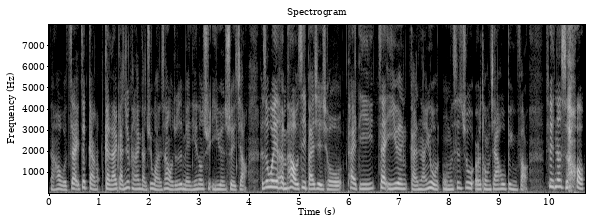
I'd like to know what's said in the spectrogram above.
然后我再再赶赶来赶去赶来赶去，晚上我就是每天都去医院睡觉。可是我也很怕我自己白血球太低，在医院感染，因为我我们是住儿童加护病房，所以那时候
